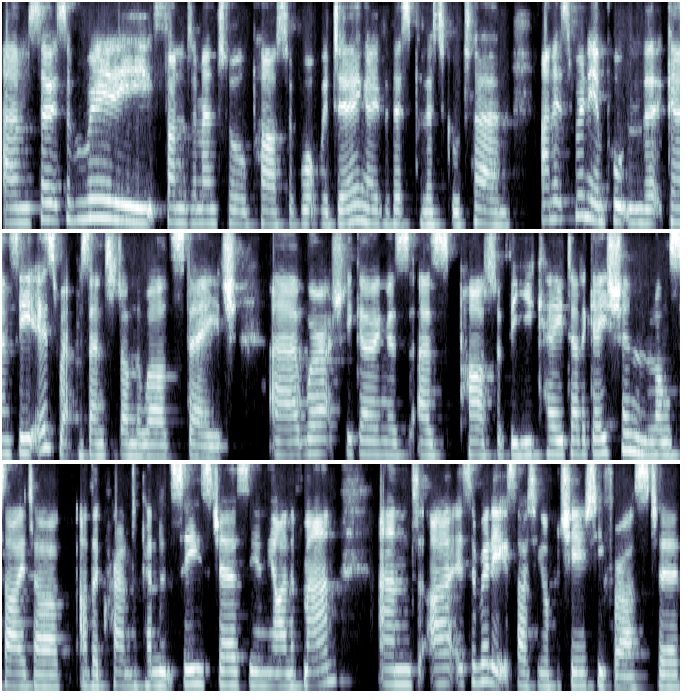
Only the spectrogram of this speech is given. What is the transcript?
Um, so it's a really fundamental part of what we're doing over this political term, and it's really important that Guernsey is represented on the world stage. Uh, we're actually going as as part of the UK delegation alongside our other crown dependencies, Jersey and the Isle of Man, and uh, it's a really exciting opportunity for us to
